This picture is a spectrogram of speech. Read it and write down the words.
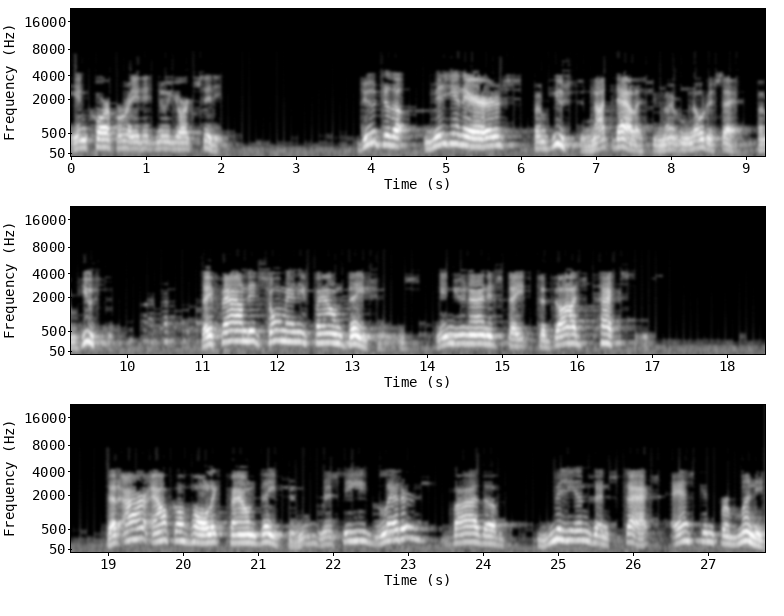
Incorporated, New York City. Due to the millionaires from Houston, not Dallas, you notice that, from Houston, they founded so many foundations in the United States to dodge taxes that our alcoholic foundation received letters by the millions and stacks asking for money.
